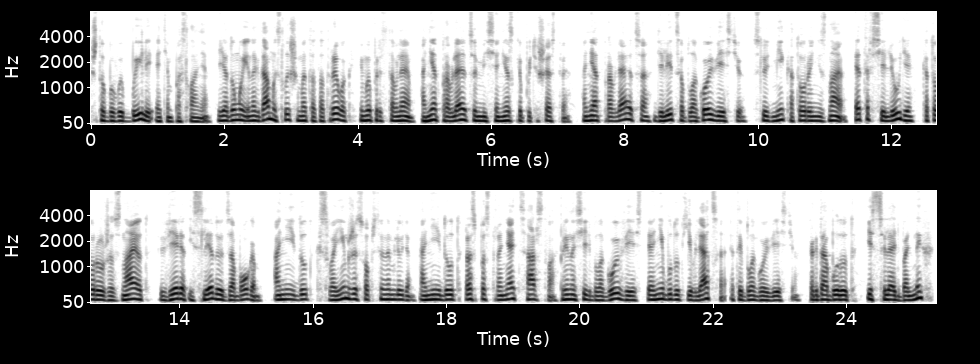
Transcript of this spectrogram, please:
чтобы вы были этим посланием. я думаю, иногда мы слышим этот отрывок, и мы представляем, они отправляются в миссионерское путешествие. Они отправляются делиться благой вестью с людьми, которые не знают. Это все люди, которые уже знают, верят и следуют за Богом. Они идут к своим же собственным людям. Они идут распространять царство, приносить благую весть, и они будут являться этой благой вестью. Когда будут исцелять больных,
